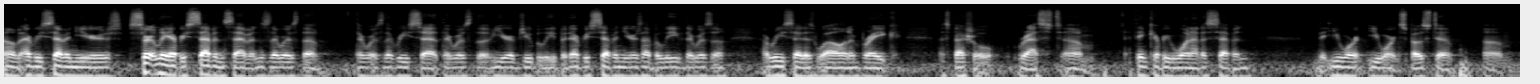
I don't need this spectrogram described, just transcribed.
Um, every seven years, certainly every seven sevens, there was the there was the reset, there was the year of Jubilee, but every seven years, I believe, there was a, a reset as well and a break, a special rest. Um, think every one out of seven that you weren't you weren't supposed to um,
